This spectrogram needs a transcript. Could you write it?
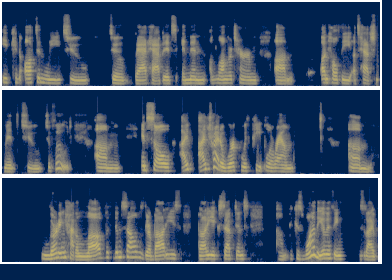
it can often lead to to bad habits and then a longer term um, unhealthy attachment to to food. Um, and so I I try to work with people around um, learning how to love themselves, their bodies, body acceptance. Um, because one of the other things that I've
